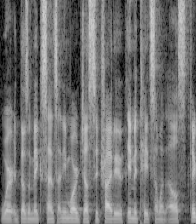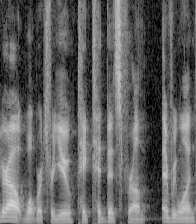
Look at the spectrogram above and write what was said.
where it doesn't make sense anymore just to try to imitate someone else. Figure out what works for you, take tidbits from everyone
